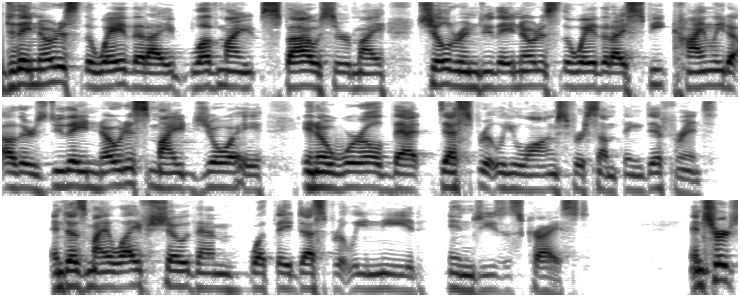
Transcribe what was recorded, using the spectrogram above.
Do they notice the way that I love my spouse or my children? Do they notice the way that I speak kindly to others? Do they notice my joy in a world that desperately longs for something different? And does my life show them what they desperately need in Jesus Christ? And, church,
